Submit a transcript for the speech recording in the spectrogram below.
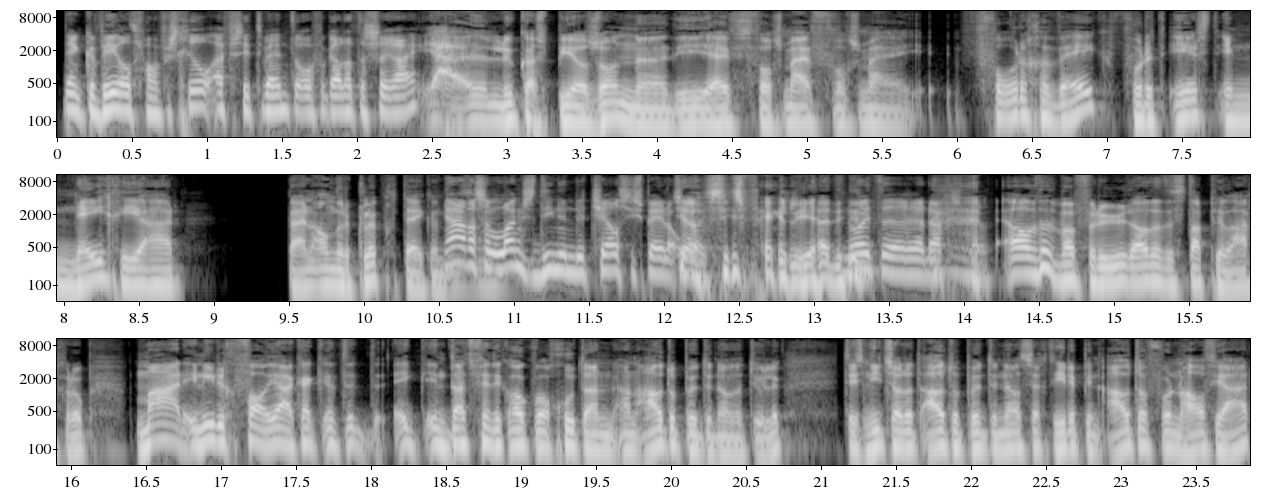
Denk een wereld van verschil. FC Twente of Galatasaray. Ja, Lucas Piazon, eh, die heeft volgens mij, volgens mij vorige week voor het eerst in negen jaar bij een andere club getekend. Ja, was een langsdienende Chelsea-speler ooit. Chelsea spelen. Ja, die Nooit er daar gespeeld. altijd maar verhuurd, altijd een stapje lager op. Maar in ieder geval, ja, kijk, het, het- ik, dat vind ik ook wel goed aan, aan Auto.nl natuurlijk. Het is niet zo dat Auto.nl zegt, hier heb je een auto voor een half jaar.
